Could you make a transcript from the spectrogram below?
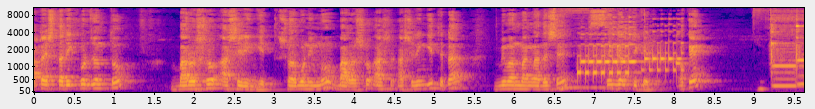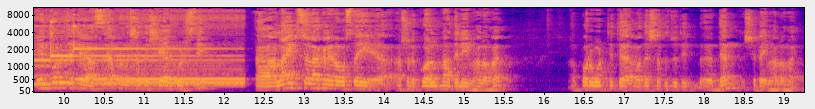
আঠাশ তারিখ পর্যন্ত বারোশো আশি রিঙ্গিত। সর্বনিম্ন বারোশো আশি রিঙ্গিত এটা বিমান বাংলাদেশে সিঙ্গেল টিকিট ওকে এরপরে যেটা আছে আপনাদের সাথে শেয়ার করছি। লাইভ চলাকালীন অবস্থায় আসলে কল না দিলেই ভালো হয়। পরবর্তীতে আমাদের সাথে যদি দেন, সেটাই ভালো হয়।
